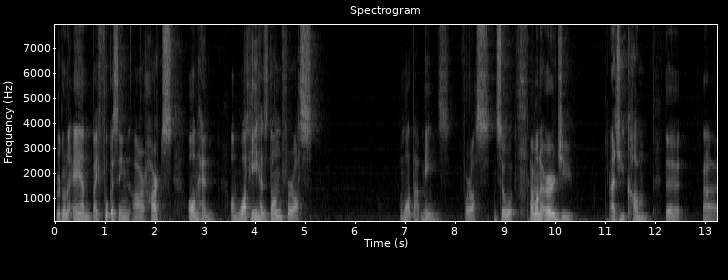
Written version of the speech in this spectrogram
We're going to end by focusing our hearts on Him, on what He has done for us, and what that means for us. And so I want to urge you as you come, the, uh,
